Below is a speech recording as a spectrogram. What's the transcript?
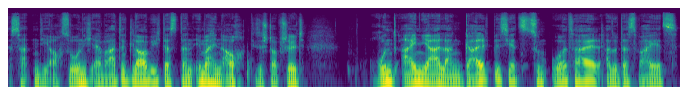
Das hatten die auch so nicht erwartet, glaube ich, dass dann immerhin auch dieses Stoppschild rund ein Jahr lang galt bis jetzt zum Urteil. Also das war jetzt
